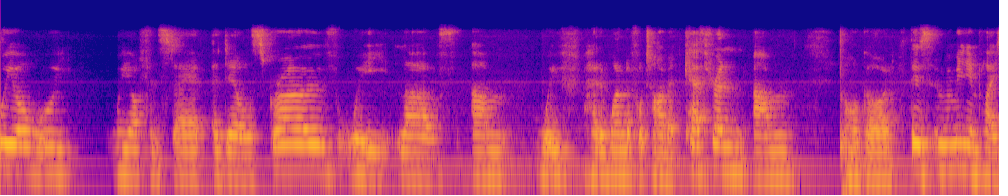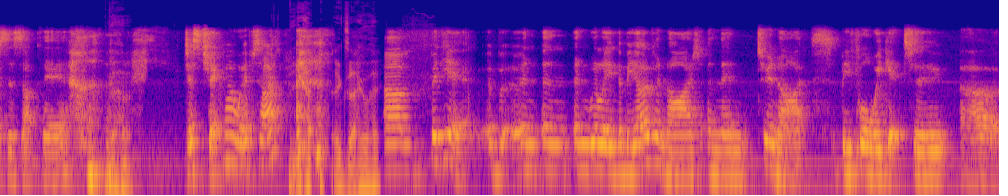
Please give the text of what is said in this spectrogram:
we all we we often stay at Adele's Grove. We love, um, we've had a wonderful time at Katherine. Um, oh God, there's a million places up there. Just check my website. Yeah, exactly. um, but yeah, and, and, and we'll either be overnight and then two nights before we get to uh,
